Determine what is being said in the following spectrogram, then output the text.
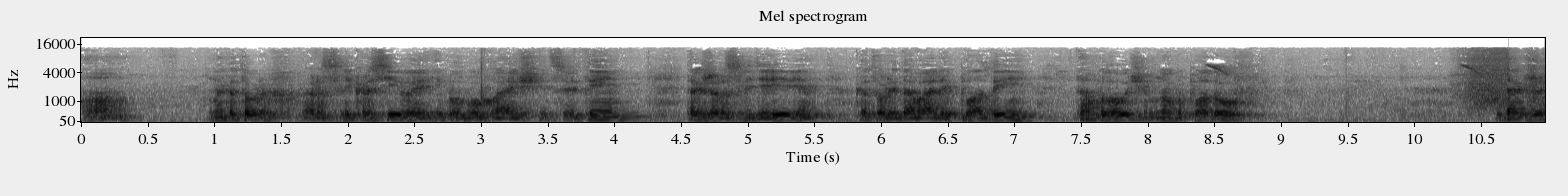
а, на которых росли красивые и благоухающие цветы. Также росли деревья, которые давали плоды. Там было очень много плодов. И также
